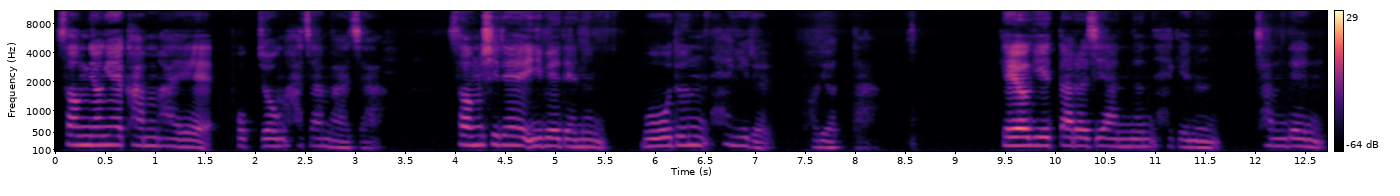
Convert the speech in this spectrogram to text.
성령의 감화에 복종하자마자 성실에 입에 대는 모든 행위를 버렸다. 개혁이 따르지 않는 회개는 참된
